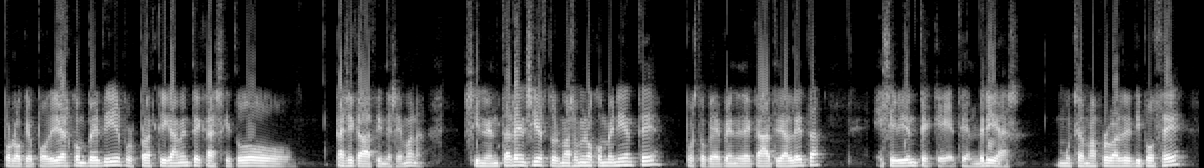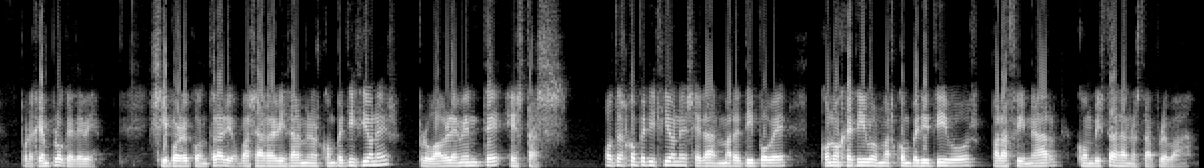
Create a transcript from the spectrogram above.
por lo que podrías competir pues, prácticamente casi todo, casi cada fin de semana. Sin entrar en si esto es más o menos conveniente, puesto que depende de cada triatleta, es evidente que tendrías muchas más pruebas de tipo C, por ejemplo, que de B. Si por el contrario vas a realizar menos competiciones, probablemente estas otras competiciones serán más de tipo B con objetivos más competitivos para afinar con vistas a nuestra prueba A.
